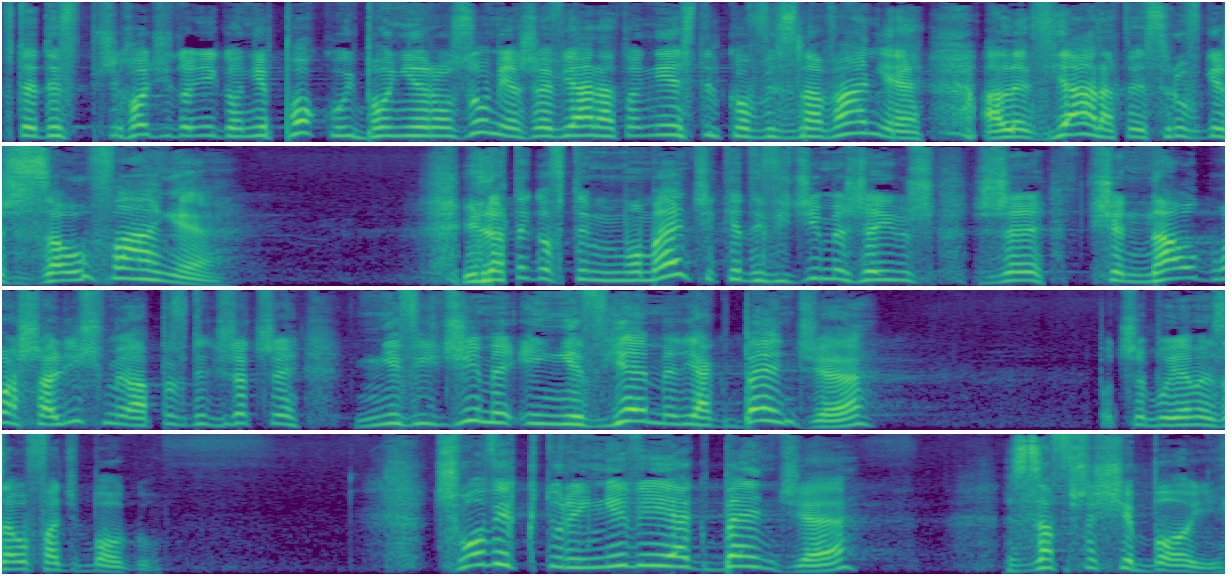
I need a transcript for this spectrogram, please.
wtedy przychodzi do niego niepokój, bo nie rozumie, że wiara to nie jest tylko wyznawanie, ale wiara to jest również zaufanie. I dlatego w tym momencie, kiedy widzimy, że już że się naogłaszaliśmy, a pewnych rzeczy nie widzimy i nie wiemy, jak będzie, potrzebujemy zaufać Bogu. Człowiek, który nie wie, jak będzie, zawsze się boi.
